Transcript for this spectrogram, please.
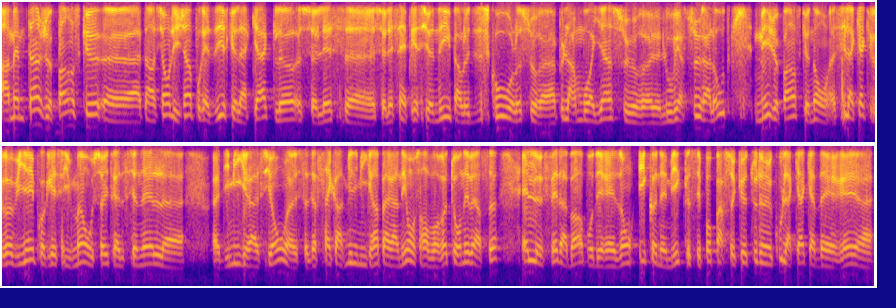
En même temps, je pense que, euh, attention, les gens pourraient dire que la CAQ là, se laisse euh, se laisse impressionner par le discours là, sur un peu larmoyant sur l'ouverture à l'autre. Mais je pense que non. Si la CAQ revient progressivement au seuil traditionnel d'immigration, c'est-à-dire 50 000 immigrants par année, on, on va retourner vers ça. Elle le fait d'abord pour des raisons économiques. C'est pas parce que tout d'un coup la CAQ adhérait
